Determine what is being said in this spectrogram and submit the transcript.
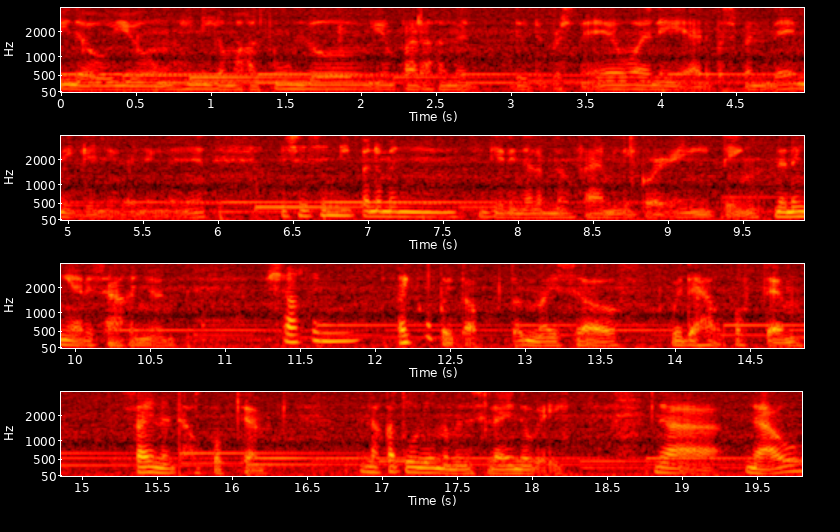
you know, yung hindi ka makatulog, yung para ka na-depress na ewan, eh, ano pa sa pandemic, ganyan, ganyan, ganyan. Which is, hindi pa naman, hindi rin alam ng family ko or anything na nangyari sa akin yun. Sa akin, I cope it up on myself with the help of them. Silent help of them. Nakatulong naman sila in a way. Na now,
